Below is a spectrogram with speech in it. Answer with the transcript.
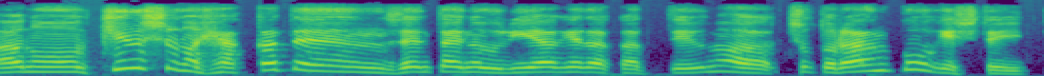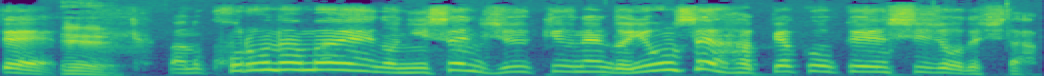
あの、九州の百貨店全体の売上高っていうのは、ちょっと乱高下していて、えあの、コロナ前の2019年度4800億円市場でした。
